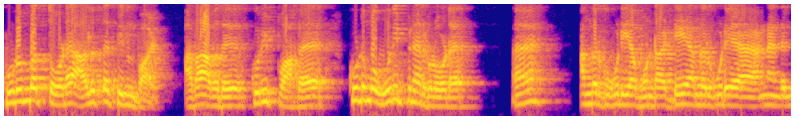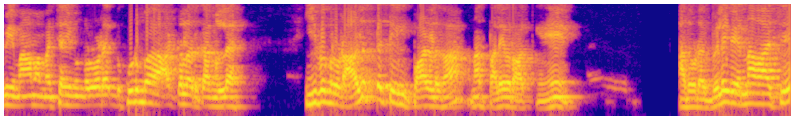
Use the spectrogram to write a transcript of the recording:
குடும்பத்தோட அழுத்தத்தின் பால். அதாவது குறிப்பாக குடும்ப உறுப்பினர்களோட அஹ், அங்க இருக்கக்கூடிய பொண்டாட்டி அங்க இருக்கக்கூடிய அண்ணன் தம்பி மாமா மச்சான் இவங்களோட இந்த குடும்ப ஆட்கள் இருக்காங்கல்ல இவங்களோட அழுத்தத்தின் பால் தான் நான் தலைவராக்கினேன். அதோட விளைவு என்னவாச்சு?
